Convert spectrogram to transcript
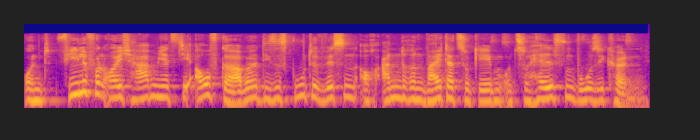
Und viele von euch haben jetzt die Aufgabe, dieses gute Wissen auch anderen weiterzugeben und zu helfen, wo sie können.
